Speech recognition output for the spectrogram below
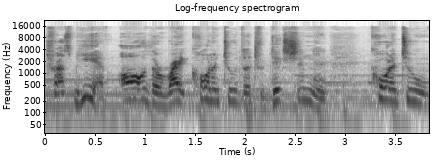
Trust me, he had all the right according to the tradition and according to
